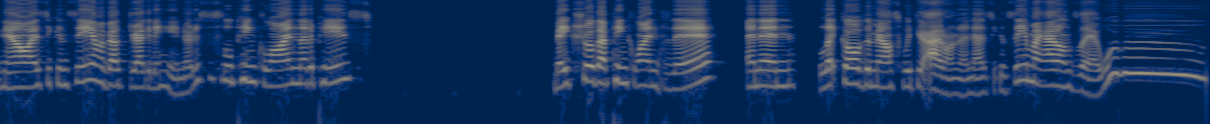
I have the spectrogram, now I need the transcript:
Now, as you can see, I'm about to drag it in here. Notice this little pink line that appears? Make sure that pink line's there, and then let go of the mouse with your add-on. And as you can see, my add-on's there. Woohoo!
